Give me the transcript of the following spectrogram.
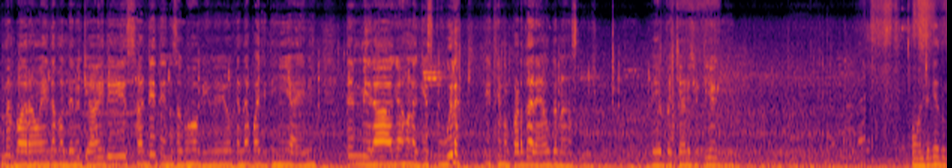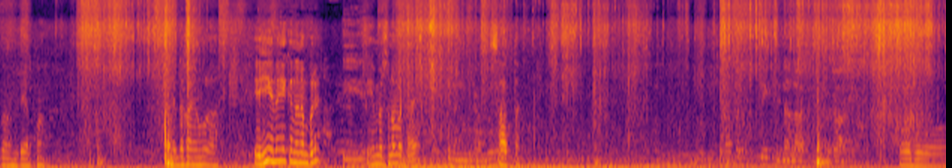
ਮੈਂ 12 ਵਜੇ ਦਾ ਬੰਦੇ ਨੂੰ ਕਿਹਾ ਸੀ ਤੇ 3:30 ਸਗੋਂ ਹੋ ਗਏ ਨੇ, ਉਹ ਕਹਿੰਦਾ ਭਾਜੀ ਤੁਸੀਂ ਆਏ ਨਹੀਂ। ਤੇ ਮੇਰਾ ਆ ਗਿਆ ਹੁਣ ਅੱਗੇ ਸਕੂਲ, ਇੱਥੇ ਮੈਂ ਪੜ੍ਹਦਾ ਰਿਹਾ ਗੁਰੂ ਸਕੂਲ। ਤੇ ਬੱਚਿਆਂ ਨੂੰ ਛੁੱਟੀ ਹੋ ਗਈ ਹੈ। ਪਹੁੰਚ ਗਏ ਦੁਕਾਨ ਤੇ ਆਪਾਂ। ਇਹ ਦਿਖਾਇਆ ਹੋਲਾ ਇਹੀ ਹੈ ਨਾ ਇਹ ਕਿੰਨਾ ਨੰਬਰ ਹੈ? ਇਹ ਮੇਰੇ ਸੁਣਾ ਵੱਡਾ ਹੈ। ਕਿੰਨਾ ਨੰਬਰ ਆਊਗਾ 7 ਓਹੋ।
